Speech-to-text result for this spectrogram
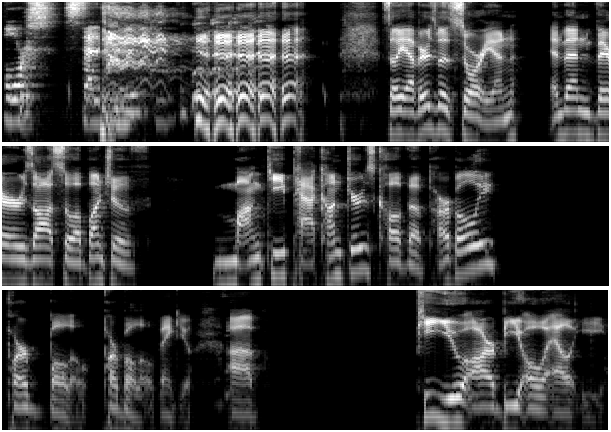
force, sentient. so yeah, there's the Saurian, and then there's also a bunch of monkey pack hunters called the Parboli. Parbolo. Parbolo, thank you. Uh P U R B O L E.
